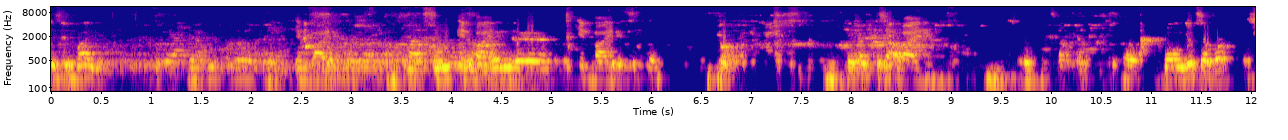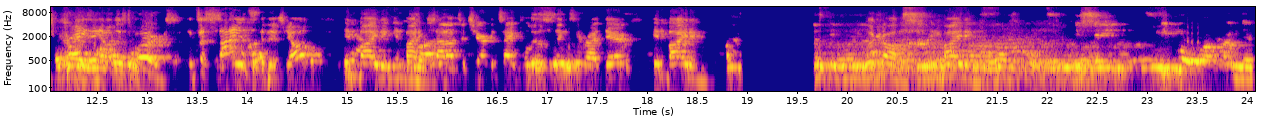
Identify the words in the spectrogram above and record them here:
is invited. Invited. Invited. Invited. Invited. It's crazy how this works. It's a science to this, y'all. Inviting, inviting. Shout out to Chairman Tank, Khalil Stinson right there. Inviting. Look at all this. Inviting. You see, people walk around there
